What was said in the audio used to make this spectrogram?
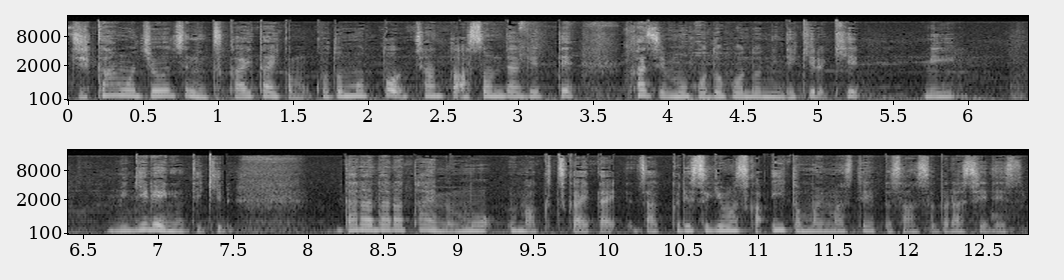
時間を上手に使いたいかも。子供とちゃんと遊んであげて家事もほどほどにできる。き右霊にできる。ダラダラタイムもうまく使いたい。ざっくりすぎますか？いいと思います。テープさん素晴らしいです。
